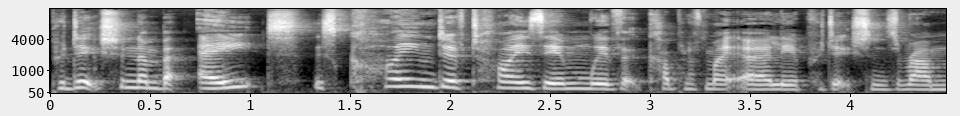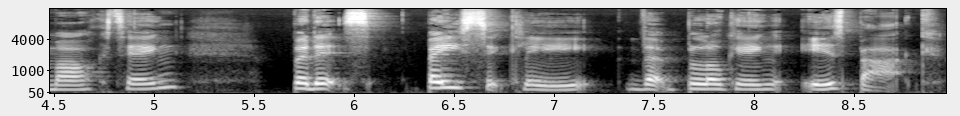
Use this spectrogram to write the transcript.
Prediction number eight this kind of ties in with a couple of my earlier predictions around marketing, but it's basically that blogging is back.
